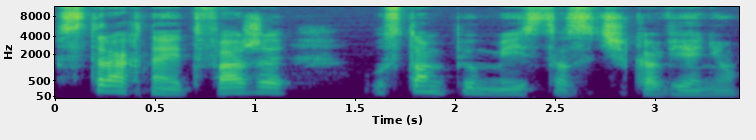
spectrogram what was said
Strach na jej twarzy ustąpił miejsca zaciekawieniu.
